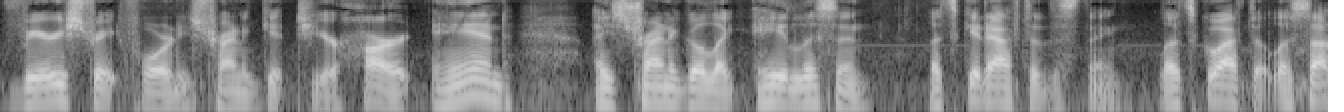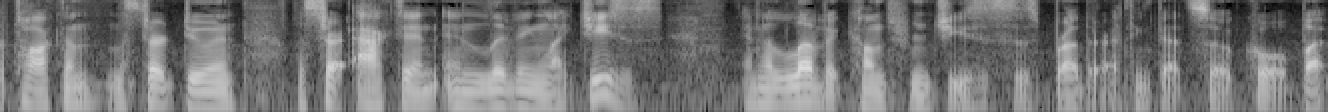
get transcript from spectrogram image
very straightforward. He's trying to get to your heart. And he's trying to go like, hey, listen, Let's get after this thing. Let's go after it. Let's stop talking. Let's start doing. Let's start acting and living like Jesus. And I love it comes from Jesus' brother. I think that's so cool. But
